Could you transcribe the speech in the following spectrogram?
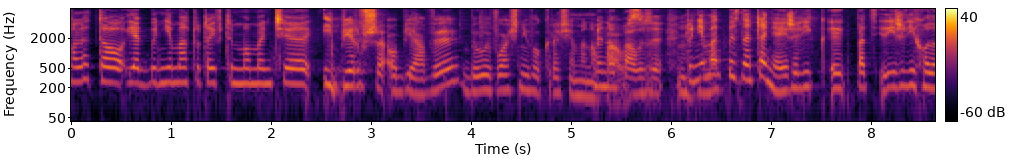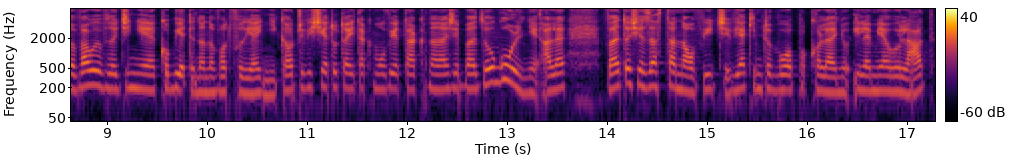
Ale to jakby nie ma tutaj w tym momencie. I pierwsze objawy były właśnie w okresie menopauzy. menopauzy. Tu nie ma mhm. jakby znaczenia, jeżeli, y, jeżeli chorowały w rodzinie kobiety na nowotwór jajnika. Oczywiście ja tutaj tak mówię tak na razie bardzo ogólnie, ale warto się zastanowić, w jakim to było pokoleniu, ile miały lat,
